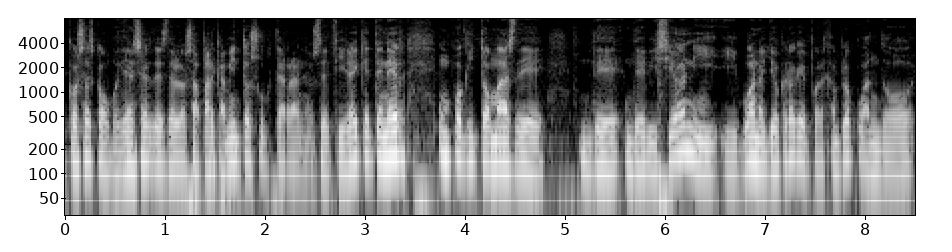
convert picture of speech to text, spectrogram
cosas como podrían ser desde los aparcamientos subterráneos. Es decir, hay que tener un poquito más de, visión y, y bueno, yo creo que, por ejemplo, cuando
